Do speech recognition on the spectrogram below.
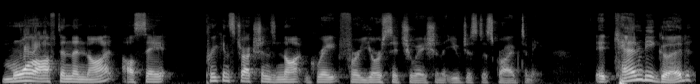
more often than not, I'll say pre-construction is not great for your situation that you've just described to me. It can be good,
